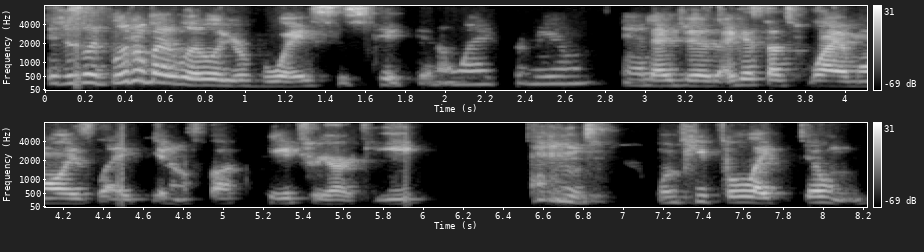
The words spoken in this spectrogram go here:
it's just like little by little your voice is taken away from you. And I just I guess that's why I'm always like, you know, fuck patriarchy. And when people like don't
